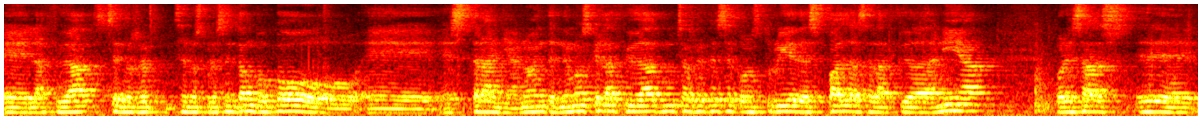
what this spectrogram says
eh, la ciudad se nos, se nos presenta un poco eh, extraña. ¿no? Entendemos que la ciudad muchas veces se construye de espaldas a la ciudadanía, por esas eh,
